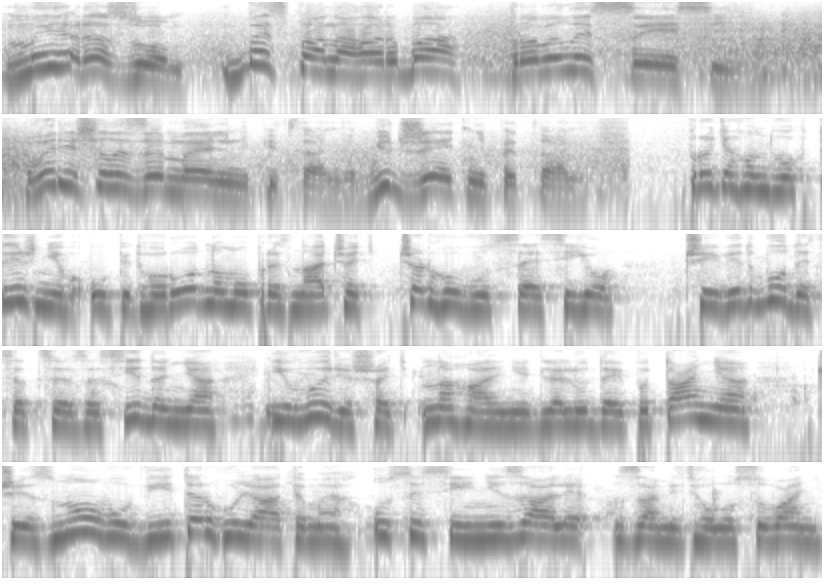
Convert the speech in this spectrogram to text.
ми разом без пана Горба провели сесії, вирішили земельні питання, бюджетні питання. Протягом двох тижнів у Підгородному призначать чергову сесію. Чи відбудеться це засідання і вирішать нагальні для людей питання, чи знову вітер гулятиме у сесійній залі замість голосувань?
